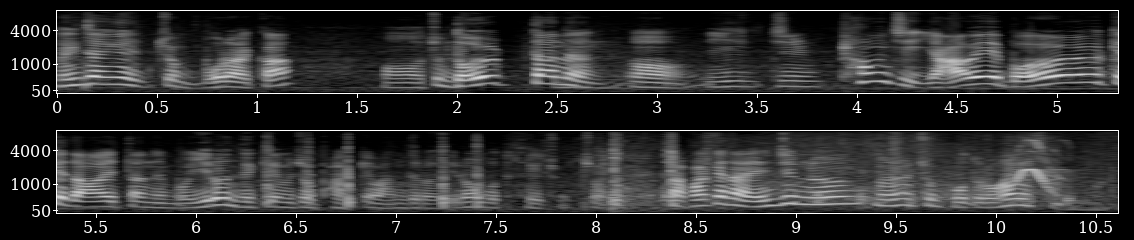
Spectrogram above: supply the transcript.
굉장히 좀 뭐랄까 어, 좀 넓다는, 어, 이, 지금 평지, 야외에 넓게 나와 있다는 뭐 이런 느낌을 좀 받게 만들어요. 이런 것도 되게 좋죠. 자, 밖에 나 엔진룸을 좀 보도록 하겠습니다.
